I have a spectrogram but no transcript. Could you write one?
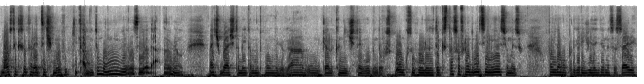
mostra que seu talento de novo, que tá muito bom ver você jogar. Não, não. Matt Brash também tá muito bom ver jogar. O Jelly Canite tá evoluindo aos poucos. O Julio que está sofrendo nesse início, mas pode dar uma progredida ainda nessa série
